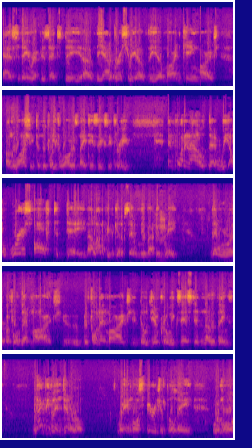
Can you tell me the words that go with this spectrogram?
as today represents the uh, the anniversary of the uh, Martin King March on Washington, the 20th of August, 1963 and pointed out that we are worse off today. Now, a lot of people get upset with me about this way than we were before that march. Before that march, though Jim Crow existed and other things, black people in general were a more spiritual people. They were more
